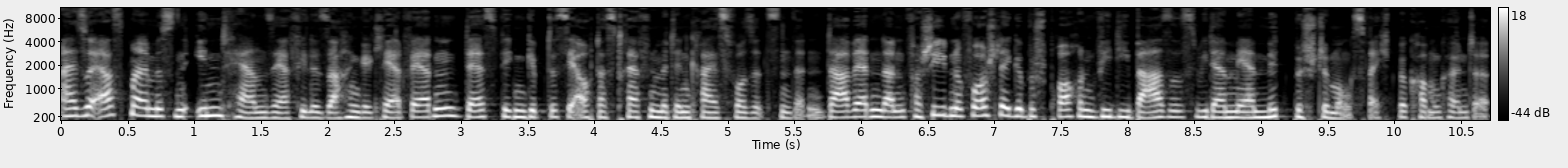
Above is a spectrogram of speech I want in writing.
Also erstmal müssen intern sehr viele Sachen geklärt werden. Deswegen gibt es ja auch das Treffen mit den Kreisvorsitzenden. Da werden dann verschiedene Vorschläge besprochen, wie die Basis wieder mehr Mitbestimmungsrecht bekommen könnte.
